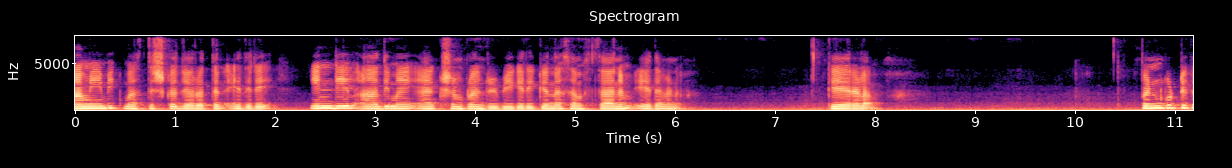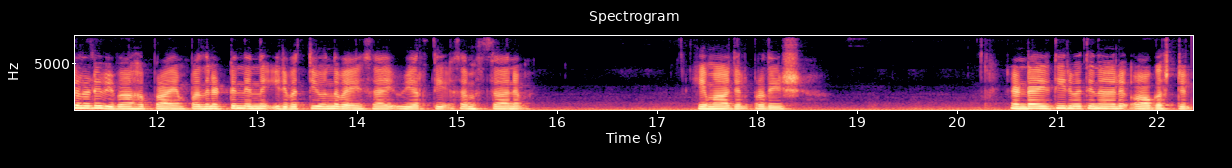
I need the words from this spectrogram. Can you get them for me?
അമീബിക് മസ്തിഷ്ക ജ്വരത്തിനെതിരെ ഇന്ത്യയിൽ ആദ്യമായി ആക്ഷൻ പ്ലാൻ രൂപീകരിക്കുന്ന സംസ്ഥാനം ഏതാണ്? കേരളം. പെൺകുട്ടികളുടെ വിവാഹപ്രായം പതിനെട്ടിൽ നിന്ന് ഇരുപത്തിയൊന്ന് വയസ്സായി ഉയർത്തിയ സംസ്ഥാനം ഹിമാചൽ പ്രദേശ്. രണ്ടായിരത്തി ഇരുപത്തിനാല് ഓഗസ്റ്റിൽ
